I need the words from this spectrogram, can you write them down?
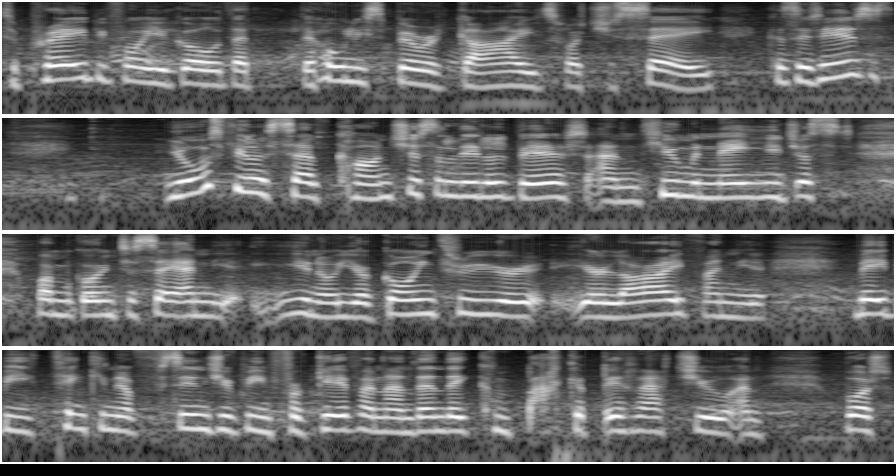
to pray before you go that the Holy Spirit guides what you say, because it is you always feel self-conscious a little bit and human nature you just what I'm going to say and you know you're going through your your life and you maybe thinking of sins you've been forgiven and then they come back a bit at you and but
